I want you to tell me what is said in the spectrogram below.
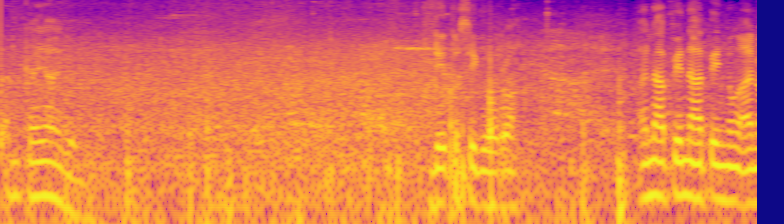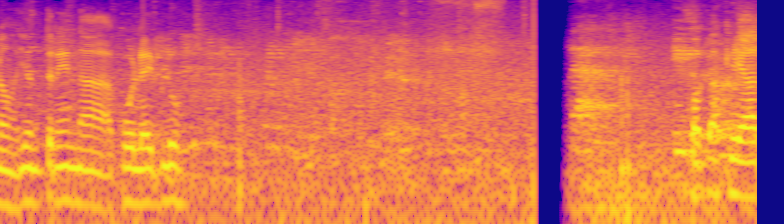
Saan kaya yun? Dito siguro. Hanapin natin yung ano, yung train na kulay blue. Pag-akyat,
